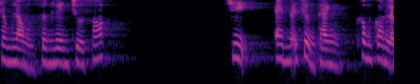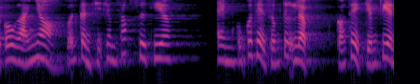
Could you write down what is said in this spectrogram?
trong lòng dâng lên chua xót. Chị, em đã trưởng thành, không còn là cô gái nhỏ, vẫn cần chị chăm sóc xưa kia. Em cũng có thể sống tự lập, có thể kiếm tiền,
